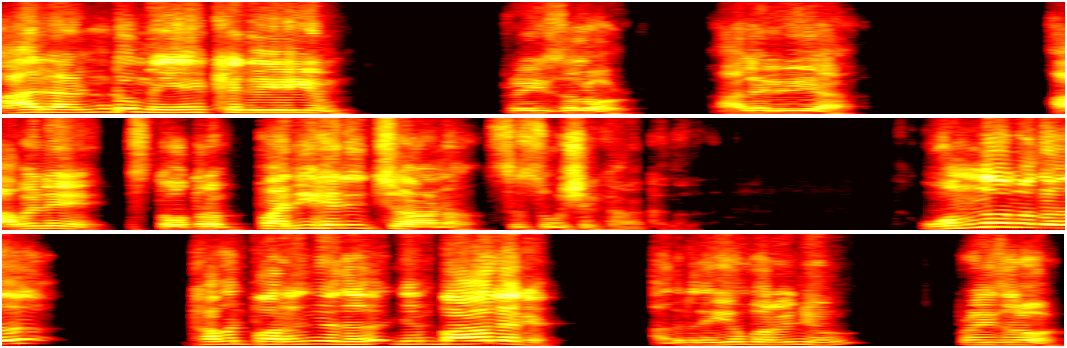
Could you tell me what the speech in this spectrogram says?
ആ രണ്ടു മേഖലയെയും പ്രൈസലോൾ അലലിയ അവനെ സ്തോത്രം പരിഹരിച്ചാണ് ശുശ്രൂഷക്കാക്കുന്നത് ഒന്നാമത് അവൻ പറഞ്ഞത് ഞാൻ ബാലകൻ. അതിന് ദൈവം പറഞ്ഞു പ്രൈസറോൾ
